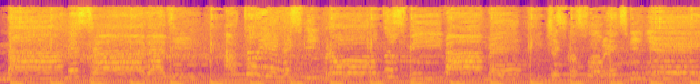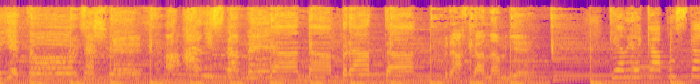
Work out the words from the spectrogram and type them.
Máme sa radi a to je hezký, proto zpíváme. Československy nie je to ťažké a ani snadné. Ja na brata Brácha na mne, Kel je kapusta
